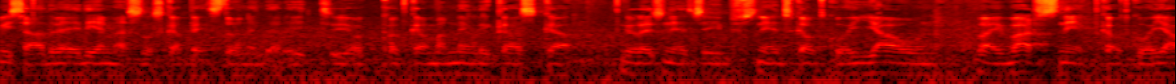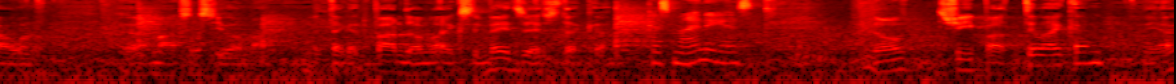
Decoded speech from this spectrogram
visādi veidi iemeslus, kāpēc to nedarīt. Jo kaut kā man nelikās, ka glezniecība sniedz kaut ko jaunu vai var sniegt kaut ko jaunu mākslas jomā. Bet tagad pārdomu laiks ir beidzies. Kas mainījies? Nu, šī pati laikam, jā,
